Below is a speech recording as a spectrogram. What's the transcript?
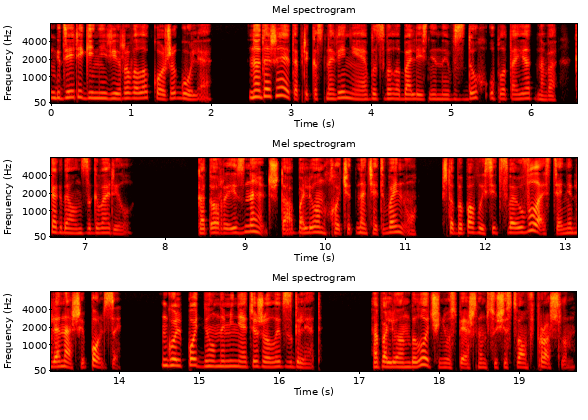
где регенерировала кожа Гуля. Но даже это прикосновение вызвало болезненный вздох у плотоядного, когда он заговорил которые знают, что Аполеон хочет начать войну, чтобы повысить свою власть, а не для нашей пользы. Голь поднял на меня тяжелый взгляд. Аполеон был очень успешным существом в прошлом.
